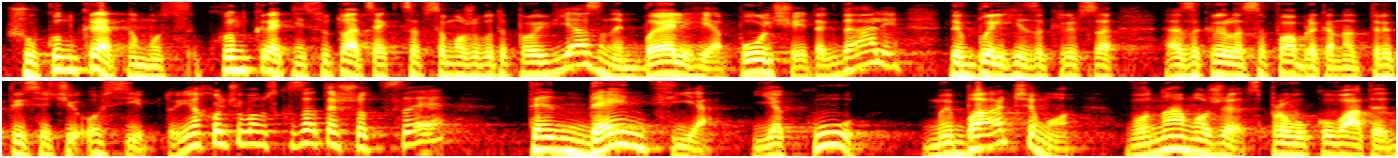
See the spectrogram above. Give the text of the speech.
що в конкретному в конкретній ситуації, як це все може бути пов'язане, Бельгія, Польща і так далі, де в Бельгії закрився, закрилася фабрика на 3 тисячі осіб, то я хочу вам сказати, що це тенденція, яку ми бачимо, вона може спровокувати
